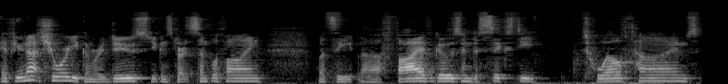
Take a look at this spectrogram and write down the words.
If you're not sure, you can reduce. You can start simplifying. Let's see, uh, 5 goes into 60, 12 times.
